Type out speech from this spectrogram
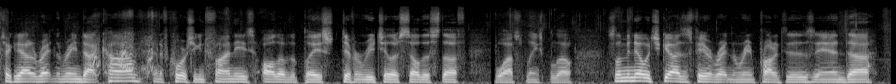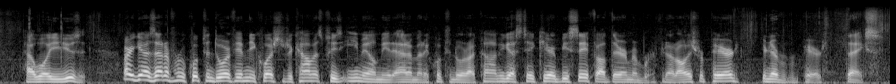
Check it out at riteintherain.com. And of course, you can find these all over the place. Different retailers sell this stuff. We'll have some links below. So let me know what you guys' favorite Rite in the Rain product is and uh, how well you use it. All right, guys, Adam from Equip 2 Endure. If you have any questions or comments, please email me at adam at. You guys take care. Be safe out there. Remember, if you're not always prepared, you're never prepared. Thanks.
